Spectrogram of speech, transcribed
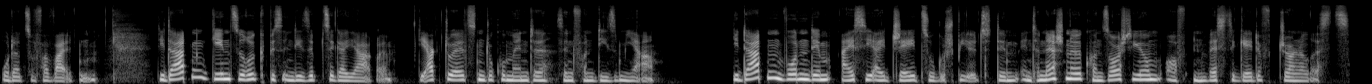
oder zu verwalten. Die Daten gehen zurück bis in die 70er Jahre. Die aktuellsten Dokumente sind von diesem Jahr. Die Daten wurden dem ICIJ zugespielt, dem International Consortium of Investigative Journalists.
